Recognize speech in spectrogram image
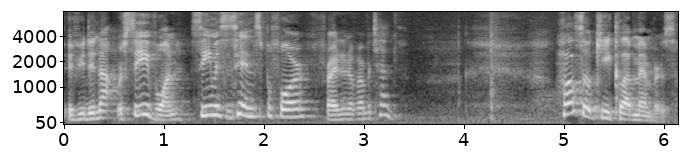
If you did not receive one, see Mrs. Hintz before Friday, November 10th. Also, Key Club members,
